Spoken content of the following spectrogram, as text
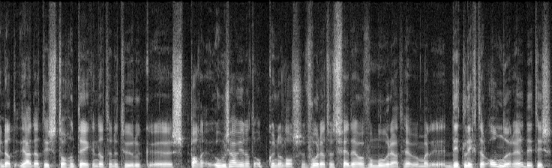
en dat, ja, dat is toch een teken dat er natuurlijk uh, spanning... Hoe zou je dat op kunnen lossen voordat we het verder over Moerad hebben? Maar uh, dit ligt eronder. Hè? Dit is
